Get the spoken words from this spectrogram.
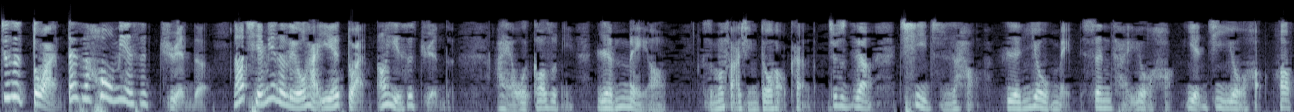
就是短，但是后面是卷的，然后前面的刘海也短，然后也是卷的。哎呀，我告诉你，人美、哦，什么发型都好看，就是这样，气质好。人又美，身材又好，演技又好，好，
